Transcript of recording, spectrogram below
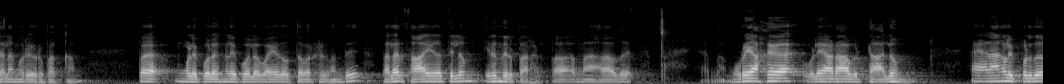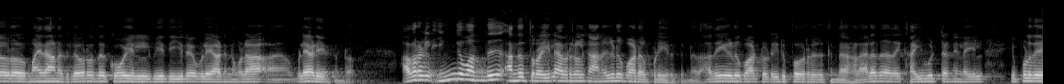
தலைமுறை ஒரு பக்கம். இப்போ உங்களைப் போல எங்களைப் போல வயதொத்தவர்கள் வந்து பலர் தாயகத்திலும் இருந்திருப்பார்கள். அதாவது முறையாக விளையாடாவிட்டாலும் நாங்கள் இப்பொழுது ஒரு மைதானத்தில் ஒரு கோயில் வீதியிலோ விளையாடின விளையா விளையாடி இருக்கின்றோம். அவர்கள் இங்கு வந்து அந்த துறையில் அவர்களுக்கான ஈடுபாடு எப்படி இருக்கின்றது? அதே ஈடுபாட்டோடு இருப்பவர்கள் இருக்கின்றார்கள் அல்லது அதை கைவிட்ட நிலையில் இப்பொழுதே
